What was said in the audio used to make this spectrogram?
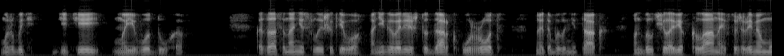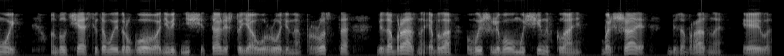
Может быть, детей моего духа. Казалось, она не слышит его. Они говорили, что Дарк — урод, но это было не так. Он был человек клана и в то же время мой. Он был частью того и другого. Они ведь не считали, что я уродина. Просто безобразно. Я была выше любого мужчины в клане. Большая и безобразная. Эйла,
